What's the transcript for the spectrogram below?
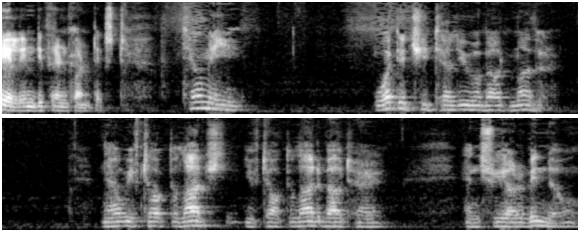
tell in different context. Tell me, what did she tell you about mother? Now we've talked a lot, you've talked a lot about her and Sri Aurobindo.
